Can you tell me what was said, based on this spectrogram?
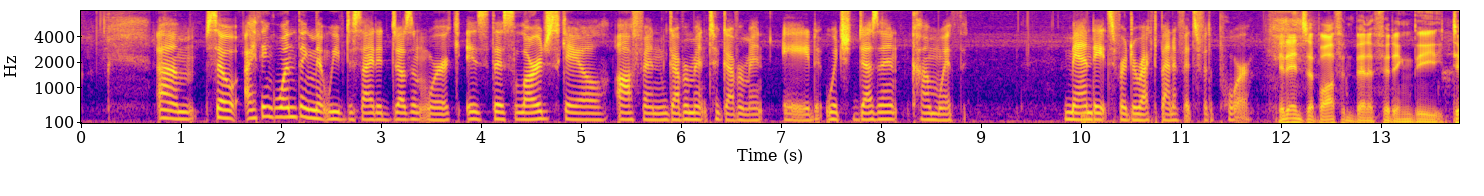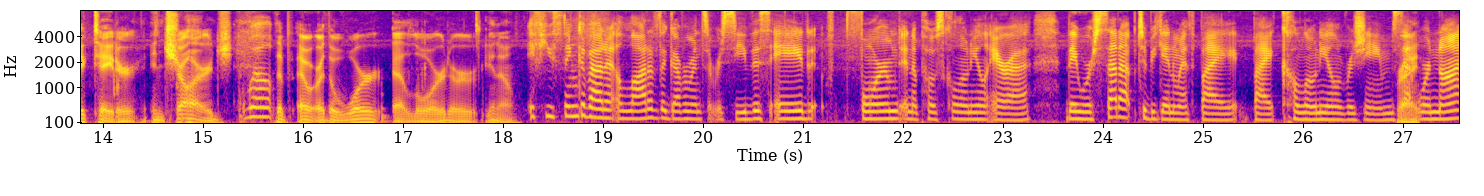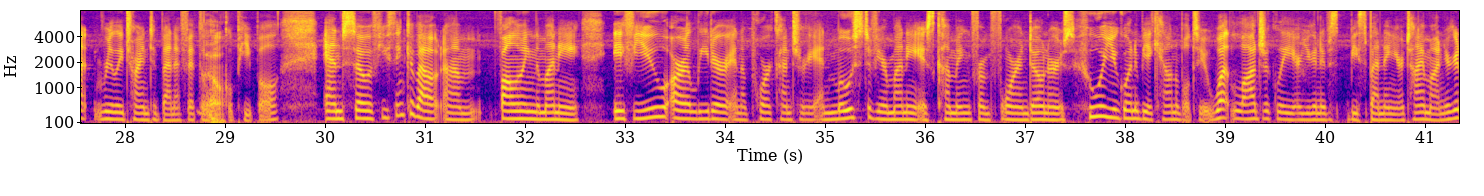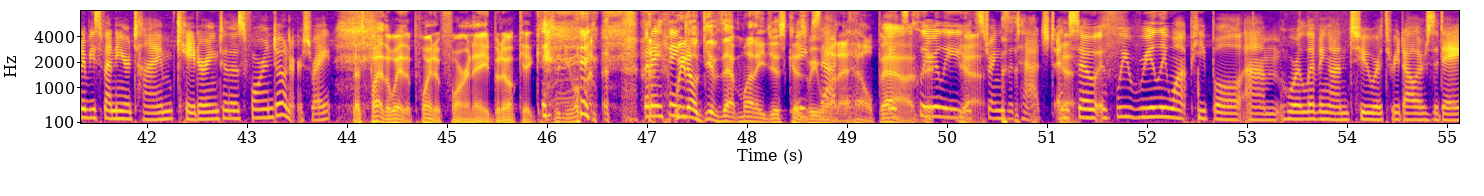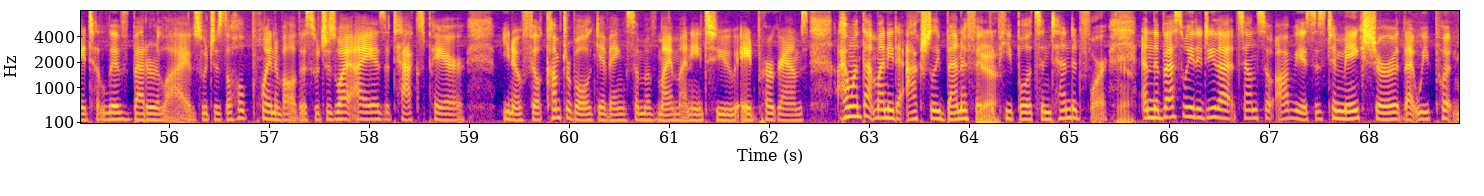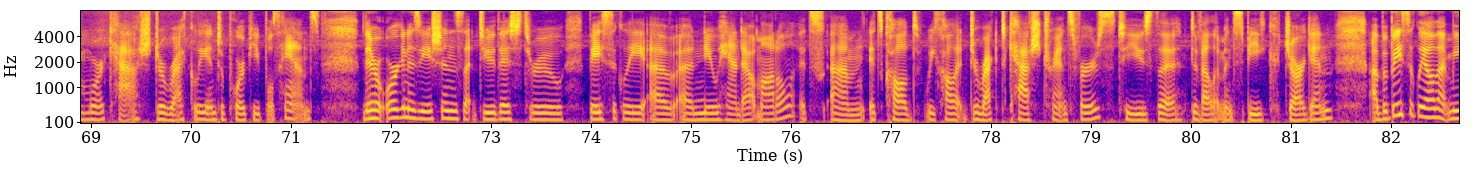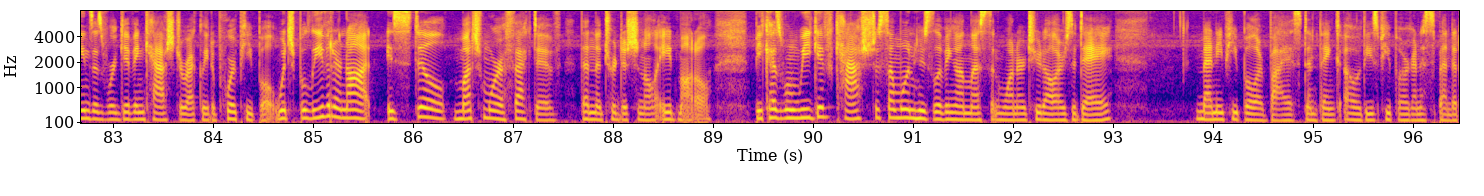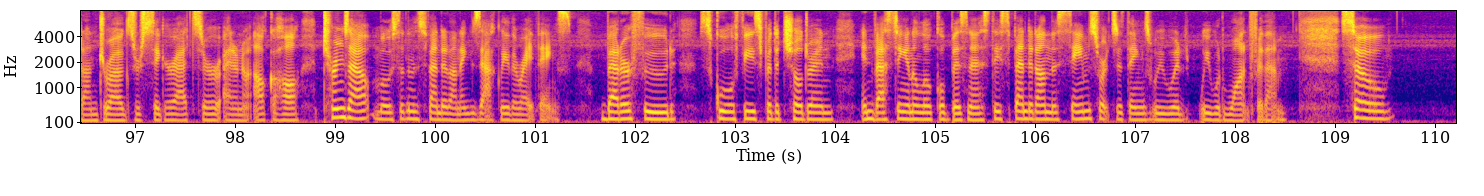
Um, so I think one thing that we've decided doesn't work is this large scale, often government to government aid, which doesn't come with mandates for direct benefits for the poor. It ends up often benefiting the dictator in charge, Well- the, or the war uh, lord, or you know, if you think about it, a lot of the governments that receive this aid formed in a post-colonial era. They were set up to begin with by by colonial regimes Right. that were not really trying to benefit the No. local people. And so, if you think about um, following the money, if you are a leader in a poor country and most of your money is coming from foreign donors, who are you going to be accountable to? What logically are you going to be spending your time on? You're going to be spending your time catering to those foreign donors, right? that's by the way the point of foreign aid. But okay, continue on. But I think we don't give that money just because we want to help out. It's clearly Yeah. with strings attached. And Yeah. so, if we really want people um, who are living on two or three dollars a day to live better lives, which is the whole point of all this, which is why I, as a taxpayer, you know, feel comfortable giving some of my money to aid programs. I want that money to actually benefit Yeah. the people it's intended for. And the best way to do that it sounds so obvious is to make sure that we put more cash directly into poor people's hands. There are organizations that do this through basically a, a new handout model. It's um, it's called we call it direct cash transfers to use the development speak jargon. Uh, but basically, all that means is we're giving cash directly to poor people, which, believe it or not, is still much more effective than the traditional aid model. Because when we give cash to someone who's living on less than one or two dollars a day, many people are biased and think, oh, these people are going to spend it on drugs or cigarettes or, I don't know, alcohol. Turns out most of them spend it on exactly the right things better food, school fees for the children, investing in a local business. They spend it on the same sorts of things we would, we would want for them. So,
